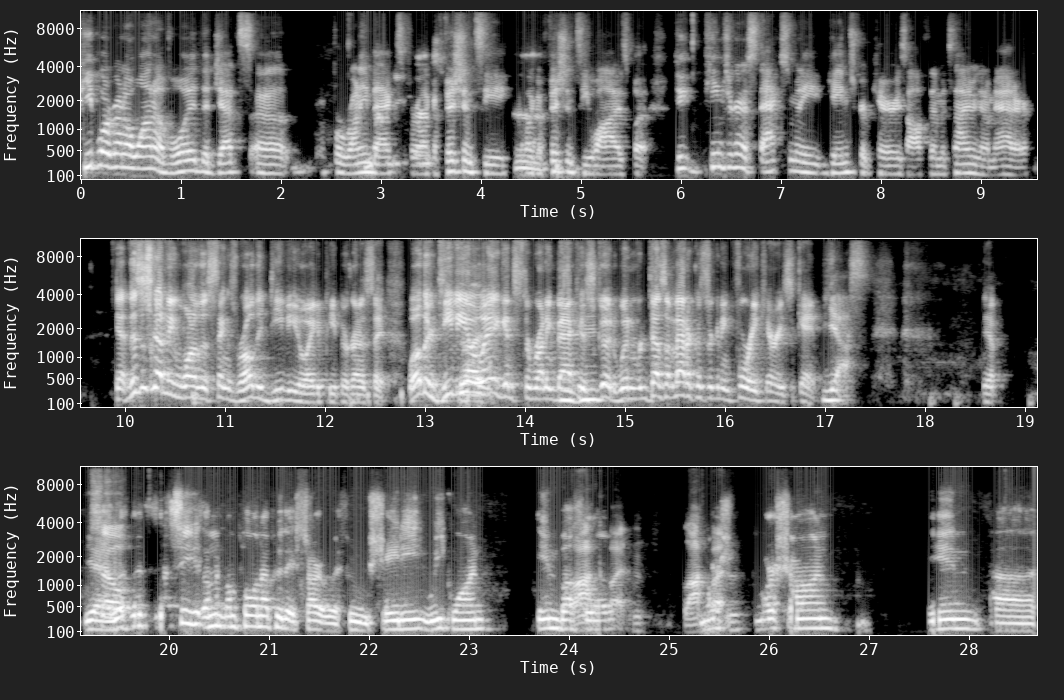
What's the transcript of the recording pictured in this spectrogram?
people are gonna want to avoid the Jets uh, for running backs for like Defense. efficiency, like efficiency wise. But dude, teams are gonna stack so many game script carries off them. It's not even gonna matter. Yeah, this is going to be one of those things where all the DVOA people are going to say, "Well, their DVOA Right. against the running back is Mhm. good," when it doesn't matter because they're getting 40 carries a game. Yes. Yeah, So- let, us let's see. I'm, I'm pulling up who they start with. Who Shady week one in Buffalo. Lock Buffalo. button, lock Marsh, button. Marshawn in uh,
